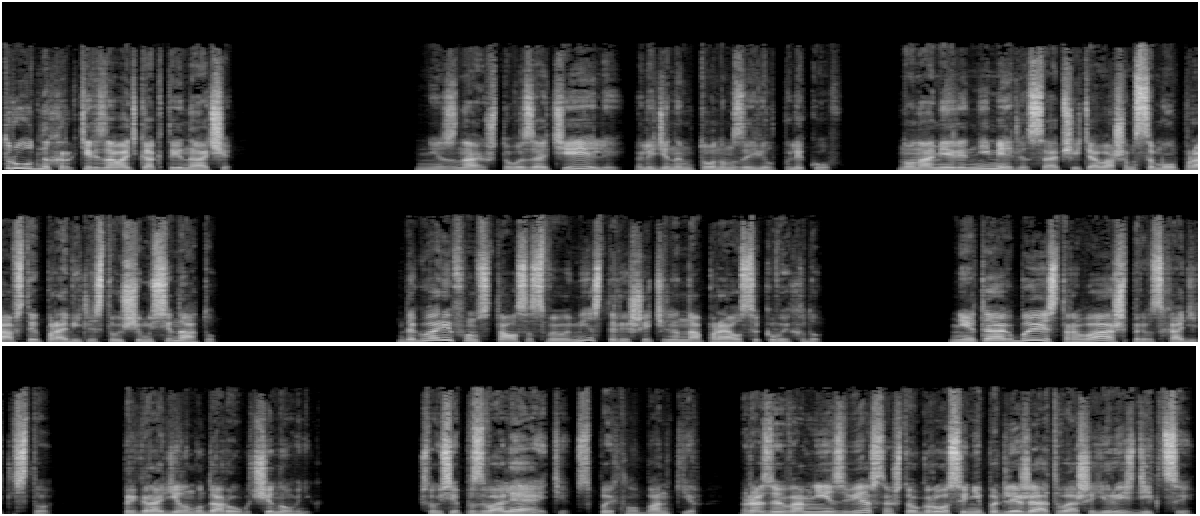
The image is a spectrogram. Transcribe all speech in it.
трудно характеризовать как-то иначе». «Не знаю, что вы затеяли», — ледяным тоном заявил Поляков, «но намерен немедленно сообщить о вашем самоуправстве правительствующему Сенату». Договорив, он встал со своего места и решительно направился к выходу. «Не так быстро, ваше превосходительство», — преградил ему дорогу чиновник. «Что вы себе позволяете?» — вспыхнул банкир. «Разве вам не известно, что гроссы не подлежат вашей юрисдикции?»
